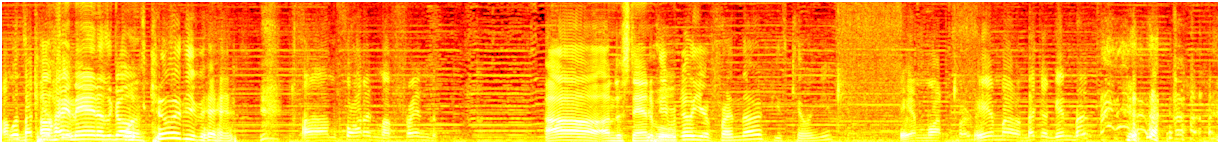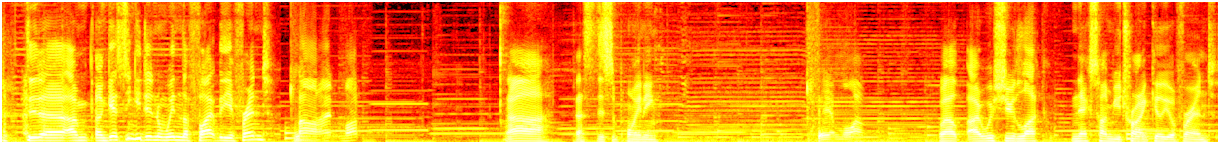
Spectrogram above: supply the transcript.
What's, Oh hey man, how's it going? what's killing you, man? I'm fighting my friend. Ah, understandable. Is he understandable. really your friend though? If he's killing you? Am what? I back again, bro? Did uh, I'm I'm guessing you didn't win the fight with your friend? No, I ain't what? Ah, that's disappointing. Am what? Well, I wish you luck next time you try and kill your friend.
